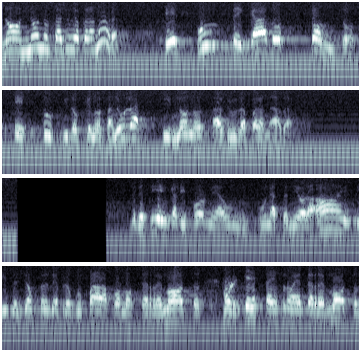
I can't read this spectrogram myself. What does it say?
no, no nos ayuda para nada. Es un pecado tonto, estúpido que nos anula y no nos ayuda para nada. Me decía en California una señora, ay, dice, yo estoy preocupada por los terremotos, porque esta es zona de terremotos,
